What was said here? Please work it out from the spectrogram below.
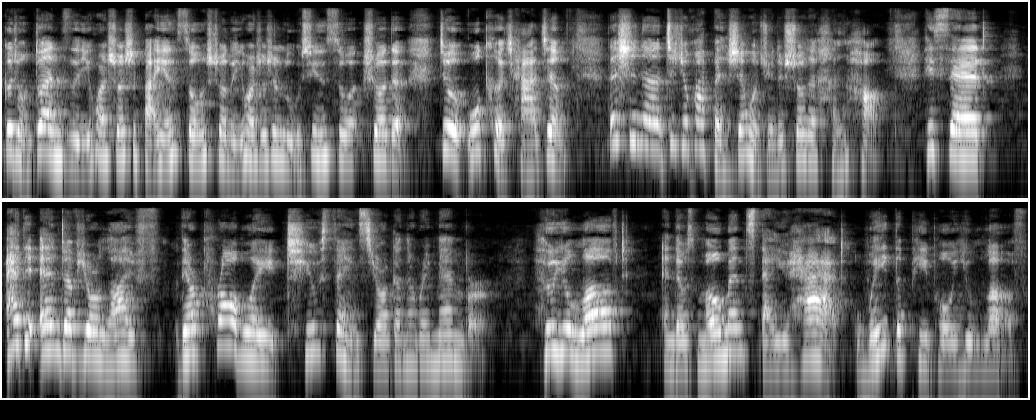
各种段子，一会儿说是白岩松说的，一会儿说是鲁迅说说的，就无可查证。但是呢，这句话本身我觉得说的很好。He said, "At the end of your life, there are probably two things you're gonna remember: who you loved and those moments that you had with the people you love."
